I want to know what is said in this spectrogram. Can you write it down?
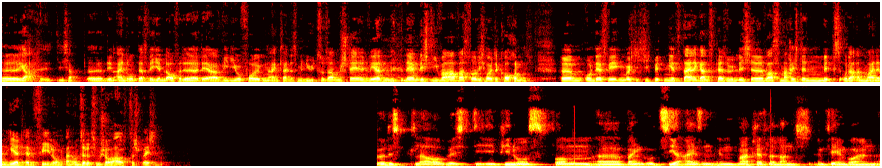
äh, ja, ich habe äh, den Eindruck, dass wir hier im Laufe der, der Videofolgen ein kleines Menü zusammenstellen werden, nämlich die war, was soll ich heute kochen? Ähm, und deswegen möchte ich dich bitten, jetzt deine ganz persönliche, was mache ich denn mit oder an meinem Herd Empfehlung an unsere Zuschauer auszusprechen. würde ich, glaube ich, die Pinos vom äh, Weingut Ziereisen im Markgräflerland empfehlen wollen.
